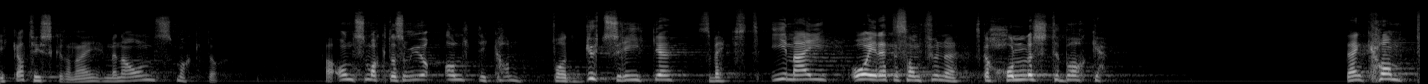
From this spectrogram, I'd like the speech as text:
Ikke av tyskere, nei, men av åndsmakter. Av åndsmakter som gjør alt de kan for at Guds rikes vekst i meg og i dette samfunnet skal holdes tilbake. Det er en kamp.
